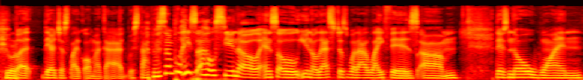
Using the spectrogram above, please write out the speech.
Sure. But they're just like, oh my god, we're stopping someplace else, you know. And so you know that's just what our life is. Um, there's no one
